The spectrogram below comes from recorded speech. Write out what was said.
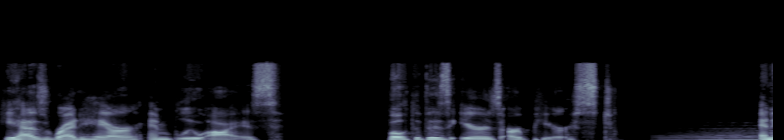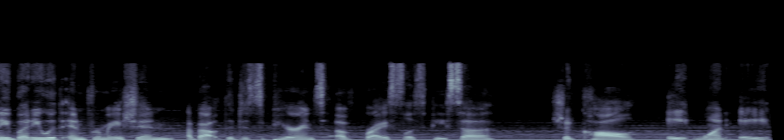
He has red hair and blue eyes. Both of his ears are pierced. Anybody with information about the disappearance of Bryce Laspisa should call 818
